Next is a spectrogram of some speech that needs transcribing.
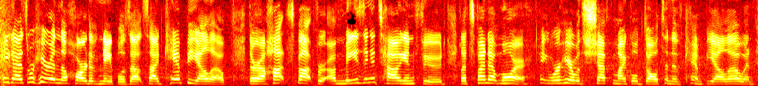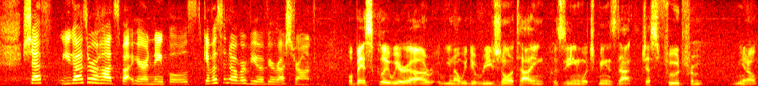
Hey guys, we're here in the heart of Naples outside Campiello. They're a hot spot for amazing Italian food. Let's find out more. Hey, we're here with Chef Michael Dalton of Campiello. And Chef, you guys are a hot spot here in Naples. Give us an overview of your restaurant. Well, basically, we're uh, you know we do regional Italian cuisine, which means not just food from you know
